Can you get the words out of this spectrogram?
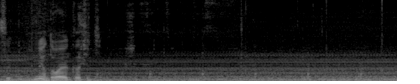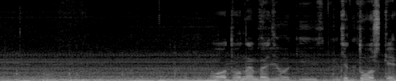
Це... Ні, давай, значить. От вони, блядь. Тітушки.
